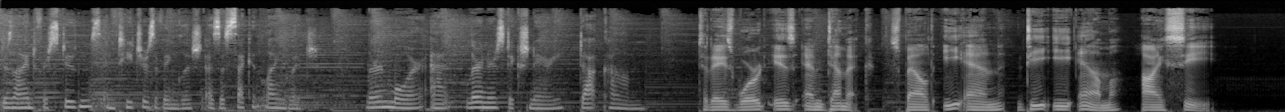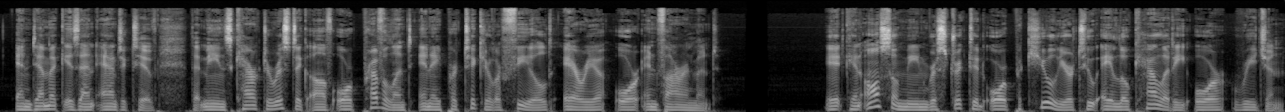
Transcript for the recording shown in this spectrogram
designed for students and teachers of English as a second language. Learn more at learnersdictionary.com. Today's word is endemic, spelled E N D E M I C. Endemic is an adjective that means characteristic of or prevalent in a particular field, area, or environment. It can also mean restricted or peculiar to a locality or region.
